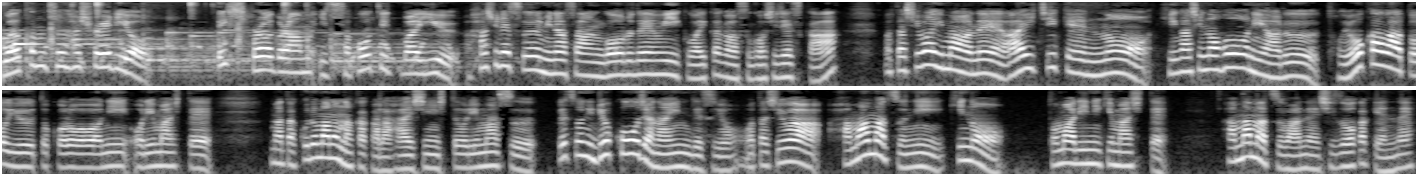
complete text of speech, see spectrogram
Welcome to Hash Radio. This program is supported by you. ハシです。皆さん、ゴールデンウィークはいかがお過ごしですか？私は今はね、愛知県の東の方にある豊川というところにおりまして、また車の中から配信しております。別に旅行じゃないんですよ。私は浜松に昨日泊まりに来まして、浜松はね、静岡県ね。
